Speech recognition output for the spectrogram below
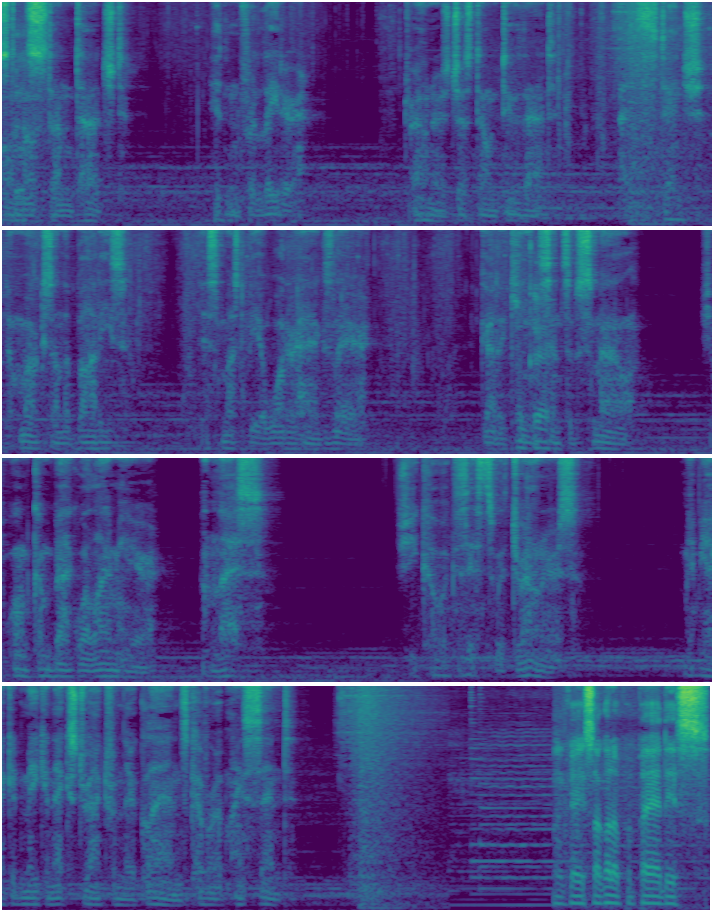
Almost untouched. Hidden for later. Drowners just don't do that. That stench, the marks on the bodies. This must be a water hag's lair. Got a keen Okay. sense of smell. She won't come back while I'm here. Unless... She coexists with drowners. Maybe I could make an extract from their glands cover up my scent. Okay, so I gotta prepare this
